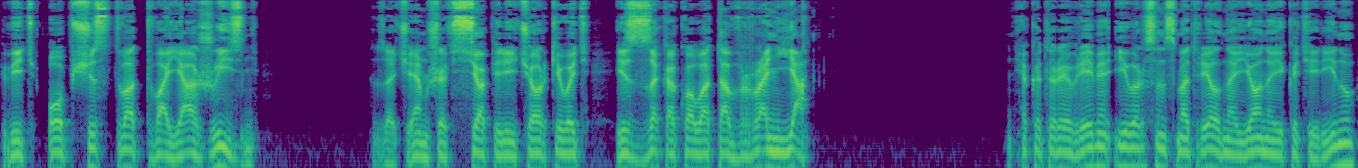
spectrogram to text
ведь общество твоя жизнь. Зачем же все перечеркивать из-за какого-то вранья. Некоторое время Иварсон смотрел на Йона и Екатерину,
